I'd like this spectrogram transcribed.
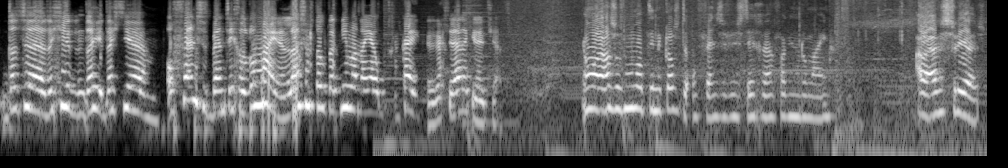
dat, eh, dat, je, dat, je, dat je offensive bent tegen Romein. En Lars zegt ook dat niemand naar jou moet gaan kijken. Zegt hij letterlijk in de chat. Jongen, alsof niemand in de klas de offensive is tegen fucking Romein. Oh, even serieus.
